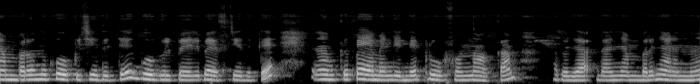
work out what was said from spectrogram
നമ്പർ ഒന്ന് കോപ്പി ചെയ്തിട്ട് ഗൂഗിൾ പേയിൽ പേസ്റ്റ് ചെയ്തിട്ട് നമുക്ക് പേയ്മെന്റിന്റെ പ്രൂഫ് ഒന്ന് നോക്കാം. അപ്പോൾ ഇതാ നമ്പർ ഞാനൊന്ന്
